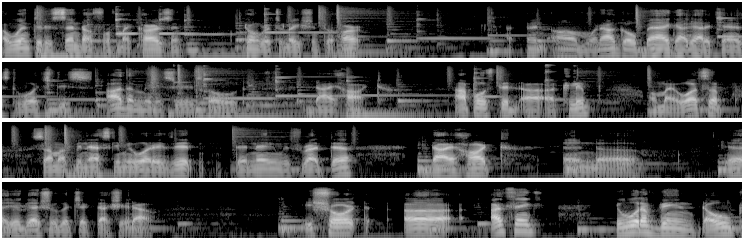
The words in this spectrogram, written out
I went to the send off of my cousin. Congratulations to her. And um, when I go back, I got a chance to watch this other miniseries called Die Hart. I posted uh, a clip on my WhatsApp. Some have been asking me what is it. The name is right there, Die Hart, and uh, yeah, you guys should go check that shit out. It's short. Uh, I think it would have been dope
